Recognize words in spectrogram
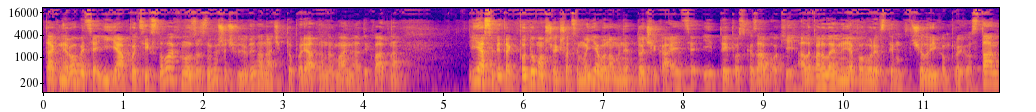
Так не робиться. І я по цих словах ну, зрозумів, що людина, начебто, порядна, нормальна, адекватна. І я собі так подумав, що якщо це моє, воно мене дочекається. І типу сказав окей. Але паралельно я поговорив з тим чоловіком про його стан,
